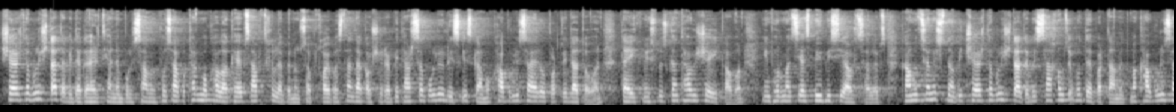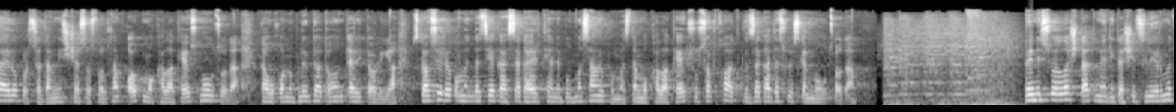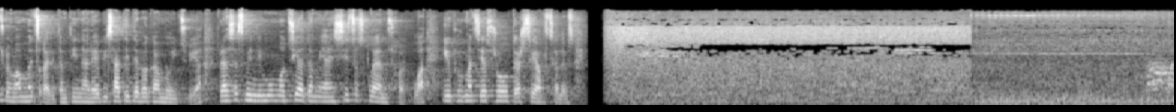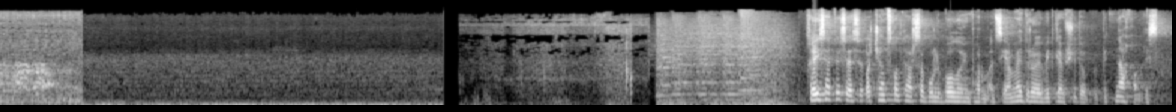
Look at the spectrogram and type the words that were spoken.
შეერთებული შტატები და გაერთიანებული სამეფო საკუთარ მოქალაქეებს აფრთხილებენ უსაფრთხოებასთან დაკავშირებით არსებული რისკის გამო ქაბულის აეროპორტი დატოვან და იქ მისვლისგან თავი შეიკავონ. ინფორმაციას BBC ავრცელებს. გამოცემის ცნობით შეერთებული შტატების სახელმწიფო დეპარტამენტმა ქაბულის აეროპორტსა და მის შესასვლელთან ყოფ მოქალაქეებს მოუწოდა და უყონებლივ დატოვონ ტერიტორია. მსგავსი რეკომენდაცია გასცა გაერთიანებულმა სამეფომაც და მოქალაქეებს უსაფრთხო ადგილზე გადასვლისკენ მოუწოდა. ვენესუელას შტატ მერიდაში ძლიერმა წვიმამ მეწყერი და მდინარეების ადიდება გამოიწვია, რასაც მინიმუმ 20 ადამიანის სიცოცხლე ემსხვერპლა. ინფორმაციას Reuters-ი ავრცელებს. დღეისათვის ეს იყო ჩემს ხელთ არსებული ბოლო ინფორმაცია. მე დროებით გემშვიდობებით. ნახვამდის.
